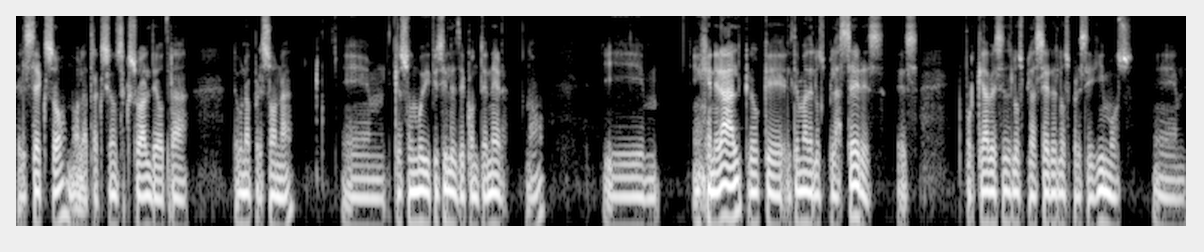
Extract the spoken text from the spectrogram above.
el sexo, ¿no? la atracción sexual de otra, de una persona, em, que son muy difíciles de contener. ¿no? Y en general creo que el tema de los placeres es porque a veces los placeres los perseguimos em,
